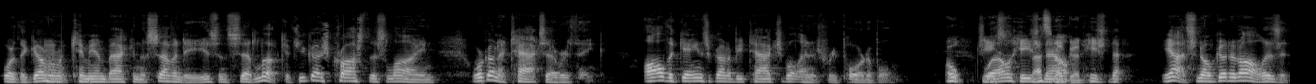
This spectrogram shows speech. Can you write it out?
where the government came in back in the 70s and said, look, if you guys cross this line, we're going to tax everything. All the gains are going to be taxable and it's reportable. Oh, geez. well, he's That's now no good. he's not, yeah, it's no good at all, is it?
